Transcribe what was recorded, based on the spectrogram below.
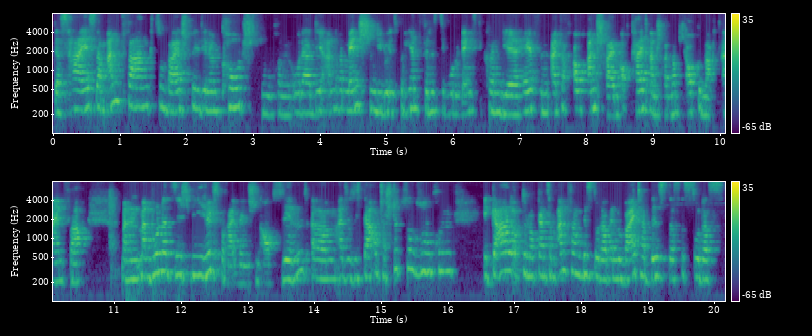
Das heißt, am Anfang zum Beispiel dir einen Coach suchen oder dir andere Menschen, die du inspirierend findest, die, wo du denkst, die können dir helfen, einfach auch anschreiben, auch kalt anschreiben, habe ich auch gemacht, einfach. Man, man wundert sich, wie hilfsbereit Menschen auch sind. Ähm, also sich da Unterstützung suchen, egal ob du noch ganz am Anfang bist oder wenn du weiter bist, das ist so das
